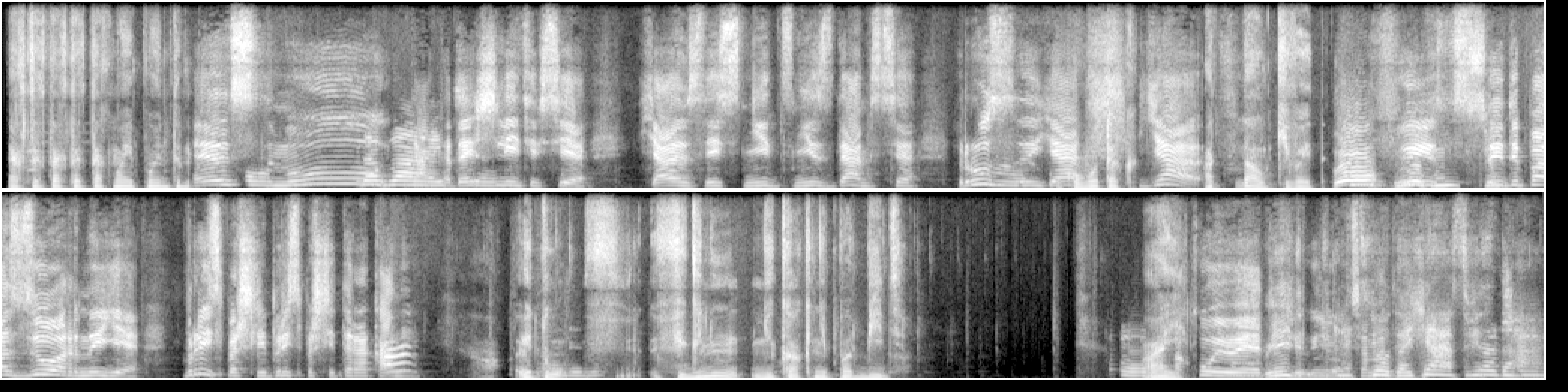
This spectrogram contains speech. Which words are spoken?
Так, так, так, так, так, мои поинты. Эсму. Так, Давайте. отошлите все. Я здесь не, не сдамся. Русы, я... Кого так Я... отталкивает? Вы, стыды позорные. Брысь пошли, брысь пошли, тараканы. Эту фигню никак не побить. Ай, Какую эту фигню? Сама- да я звезда.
